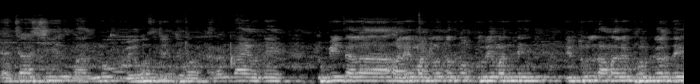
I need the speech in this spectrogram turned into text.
त्याच्याशी वागणूक व्यवस्थित ठेवा. कारण काय होते? तुम्ही त्याला अरे म्हटलं तर तो तुरे म्हणते. तिथूनच आम्हाला फोन करते.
